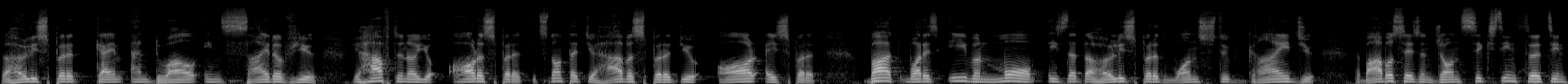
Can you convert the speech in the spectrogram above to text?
The Holy Spirit came and dwelled inside of you. You have to know you are a spirit. It's not that you have a spirit, you are a spirit. But what is even more is that the Holy Spirit wants to guide you. The Bible says in John 16 13,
